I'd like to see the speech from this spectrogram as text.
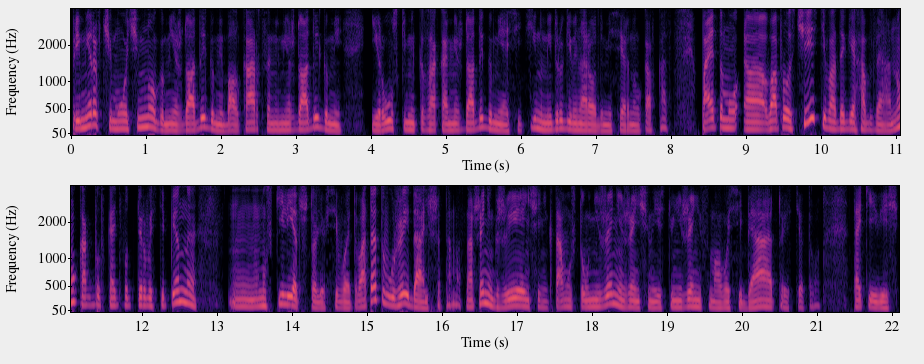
Примеров чему очень много между адыгами, балкарцами, между адыгами и русскими казаками, между адыгами осетинами и другими народами Северного Кавказа. Поэтому э, вопрос чести в Адыге Хабзе, оно, как бы сказать, вот первостепенный, ну, скелет, что ли, всего этого. От этого уже и дальше, там, отношение к женщине, к тому, что унижение женщины есть унижение самого себя, то есть это вот такие такие вещи.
